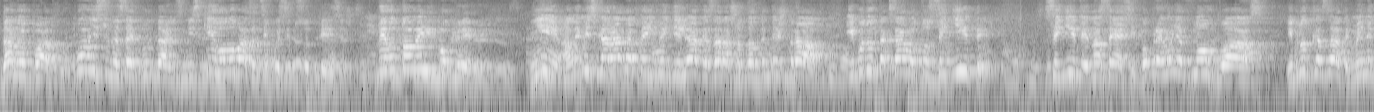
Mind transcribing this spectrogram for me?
В даному випадку повністю несе відповідальність міський голова за ці 800 тисяч. Ви готові їх покрити? Ні, але міська рада буде їх виділяти зараз, щоб заплатити штраф. І будуть так само то сидіти, сидіти на сесії, попригонять знов вас. І будуть казати, ми не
